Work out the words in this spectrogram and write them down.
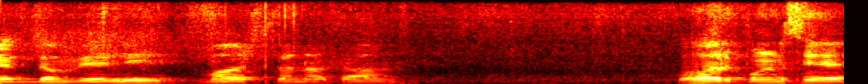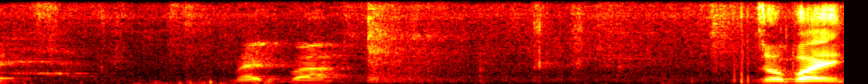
એકદમ વેલી મસ્ત ટન ઘર પણ છે. માલપા જો ભાઈ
